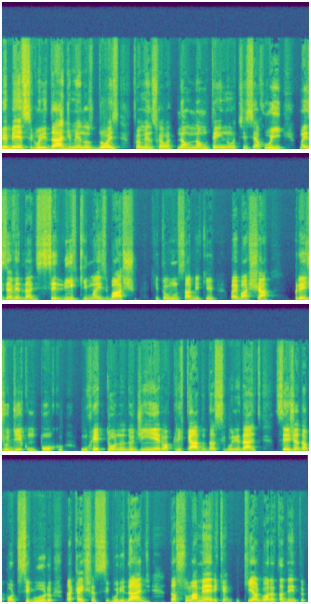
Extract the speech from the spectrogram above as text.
BB Seguridade, menos dois, foi menos. Não, não tem notícia ruim, mas é verdade. Selic mais baixo que todo mundo sabe que vai baixar, prejudica um pouco o retorno do dinheiro aplicado das seguridades, seja da Porto Seguro, da Caixa Seguridade, da Sul América, que agora está dentro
